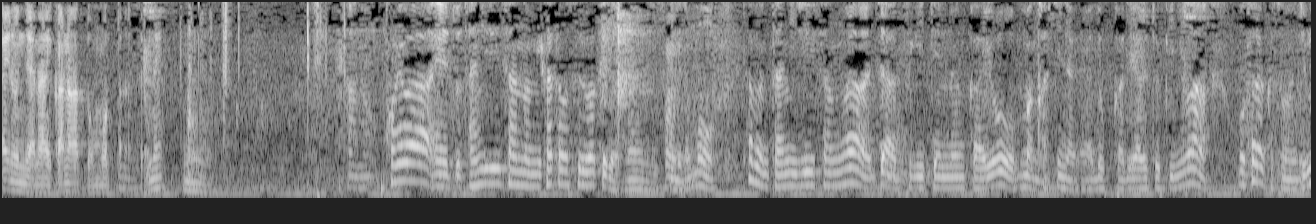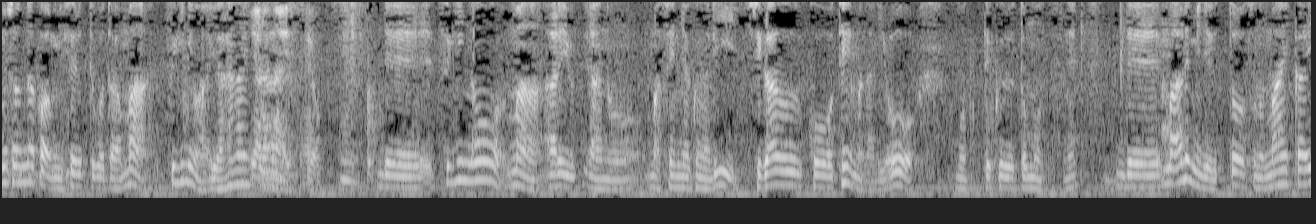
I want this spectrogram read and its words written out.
えるんじゃないかなと思ったんですよね。うん。あのこれは、えーと、谷尻さんの見方をするわけではないんですけれども、多分谷尻さんがじゃあ次展覧会を、まあ、貸しながらどっかでやるときにはおそらくその事務所の中を見せるってことは、まあ、次にはやらないと思うんですよ。で、ね次の,、まあ、あるいあの、まあ、戦略なり違うこうテーマなりを持ってくると思うんですね。で、まあ、ある意味で言うとその毎回、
